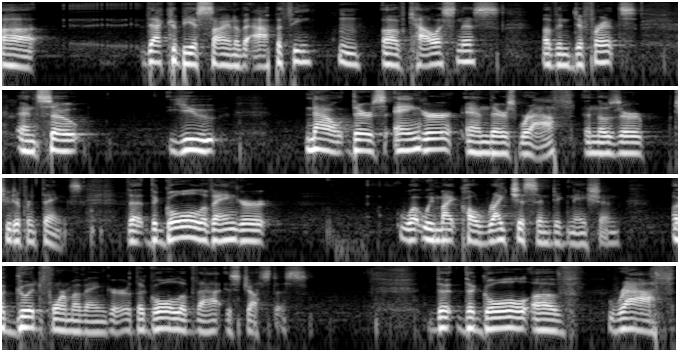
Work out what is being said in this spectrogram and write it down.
uh, that could be a sign of apathy, of callousness, of indifference. And so you, now there's anger and there's wrath, and those are two different things. The, the goal of anger, what we might call righteous indignation, a good form of anger, the goal of that is justice. The, the goal of wrath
